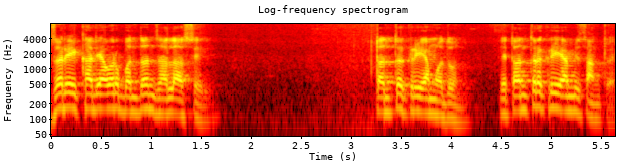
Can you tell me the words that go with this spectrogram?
जर एखाद्यावर बंधन झालं असेल तंत्रक्रियामधून. हे तंत्रक्रिया मी सांगतोय.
